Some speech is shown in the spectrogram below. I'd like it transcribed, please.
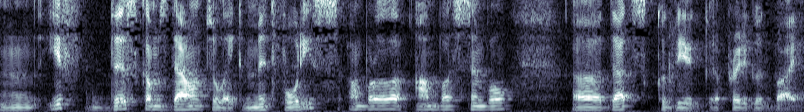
mm, if this comes down to like mid 40s Ambarella amba symbol, uh, that could be a, a, pretty good buy.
